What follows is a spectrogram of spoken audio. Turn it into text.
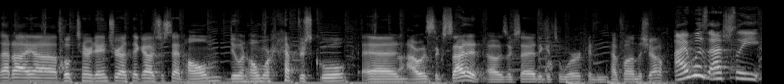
that I uh, booked Henry Danger, I think I was just at home doing homework after school, and I was excited. I was excited to get to work and have fun on the show. I was actually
